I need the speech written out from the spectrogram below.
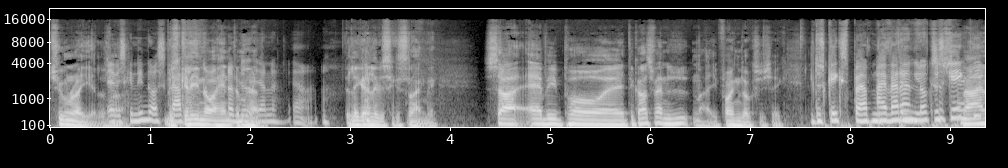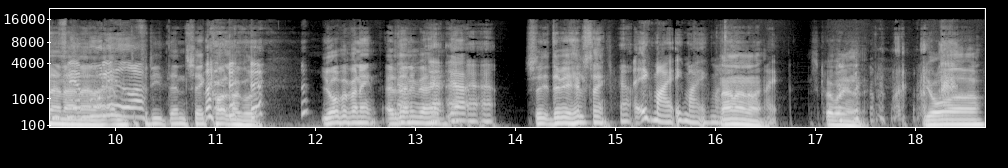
20 minutter i eller sådan ja, vi skal lige nå at Vi skal lige nå at hente dem her. familierne. Ja. Det ligger heldigvis ikke så langt væk. Så er vi på... Øh, det kan også være en... ly- Nej, I får ikke en luksusshake. Du skal ikke spørge dem. Ej, hvad er der en Du luksus? skal ikke Nej, give nej, nej, flere nej, nej, muligheder. men fordi den ser ikke kold nok ud. Jordbærbanan, er det den, I vil have? Ja, ja, ja. Så det vil jeg helst have? Nej, Ikke mig, ikke mig, ikke mig. Nej, nej, nej. Nej. Skriv bare lige ned. Jordbær...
